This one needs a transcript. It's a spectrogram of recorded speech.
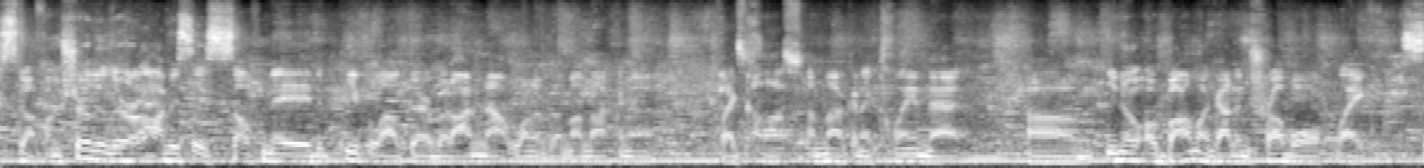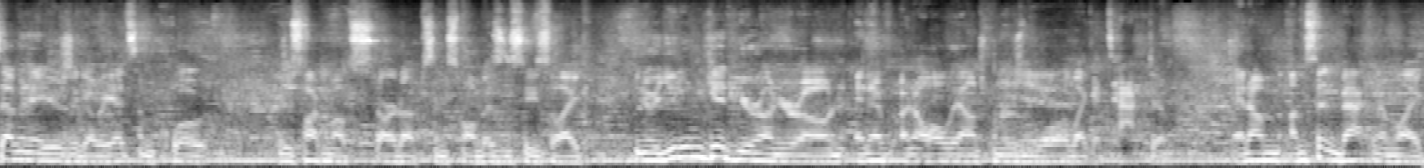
stuff. I'm sure that there are obviously self-made people out there, but I'm not one of them. I'm not gonna like. I'm not gonna claim that. Um, you know, Obama got in trouble like seven, eight years ago. He had some quote. He was talking about startups and small business. He's like, you know, you didn't get here on your own, and, ev- and all the entrepreneurs in the world like attacked him. And I'm, I'm sitting back and I'm like,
